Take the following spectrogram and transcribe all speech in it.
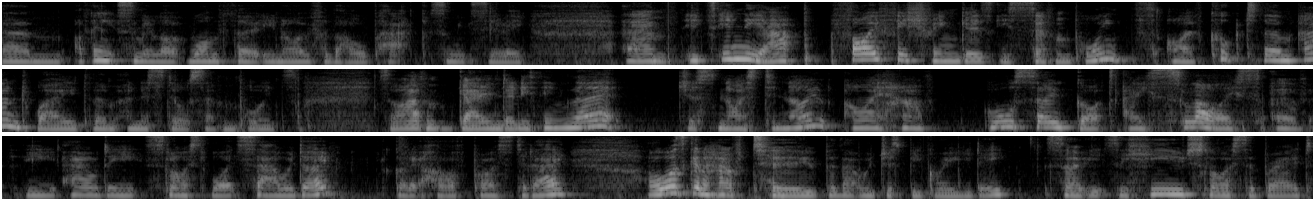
Um, I think it's something like 139 for the whole pack, something silly. Um, it's in the app. Five fish fingers is seven points. I've cooked them and weighed them and it's still seven points. So I haven't gained anything there. Just nice to know. I have also got a slice of the Aldi sliced white sourdough. Got it half price today. I was going to have two, but that would just be greedy. So it's a huge slice of bread.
